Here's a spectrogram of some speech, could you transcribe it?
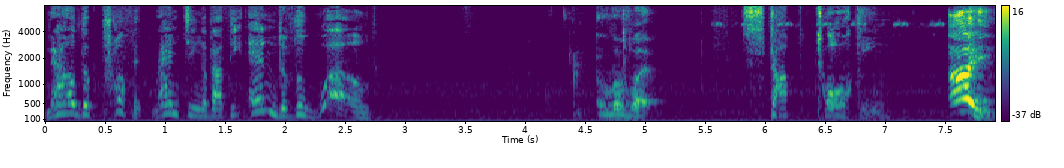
now the prophet ranting about the end of the world. I love it. Stop talking. Aye!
